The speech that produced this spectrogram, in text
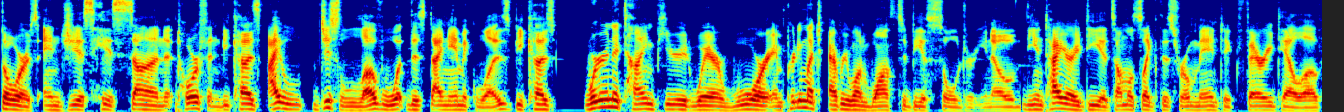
Thors and just his son Thorfinn because I just love what this dynamic was because we're in a time period where war and pretty much everyone wants to be a soldier. You know, the entire idea, it's almost like this romantic fairy tale of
